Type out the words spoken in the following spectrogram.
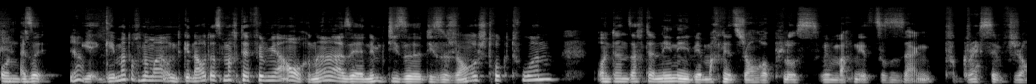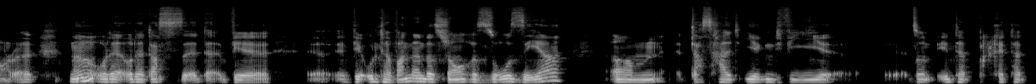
Und Also Ja. ge- gehen wir doch nochmal, und genau das macht der Film ja auch, ne? Also er nimmt diese, diese Genrestrukturen und dann sagt er, nee, nee, wir machen jetzt Genre Plus, wir machen jetzt sozusagen Progressive Genre, ne? Mhm. Oder, oder das, äh, wir, äh, wir unterwandern das Genre so sehr, ähm, dass halt irgendwie äh, so ein Interpreta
